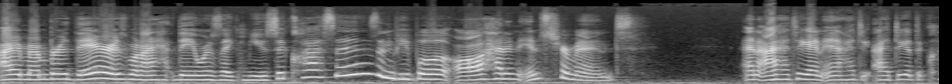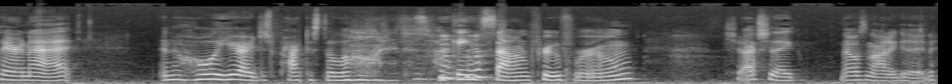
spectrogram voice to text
I remember there is when I they was like music classes and people all had an instrument, and I had to get I had to I had to get the clarinet, and a whole year I just practiced alone in this fucking soundproof room. So actually like that was not a good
